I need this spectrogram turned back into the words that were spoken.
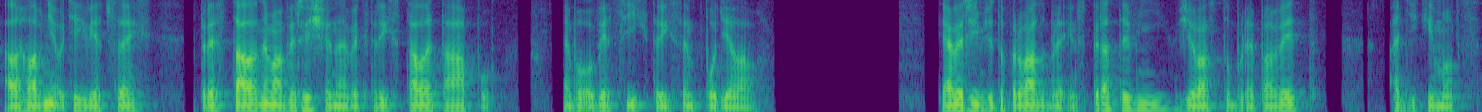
ale hlavně o těch věcech, které stále nemám vyřešené, ve kterých stále tápu, nebo o věcích, kterých jsem podělal. Já věřím, že to pro vás bude inspirativní, že vás to bude bavit a díky moc,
